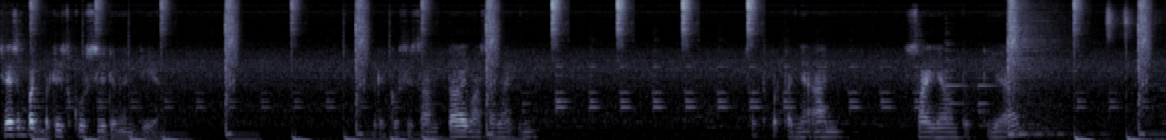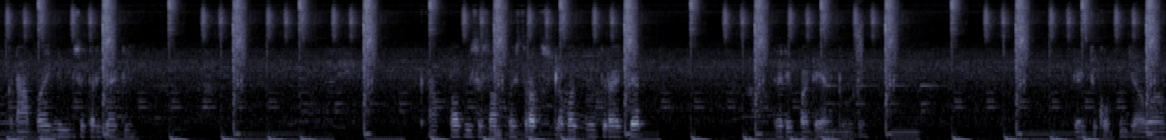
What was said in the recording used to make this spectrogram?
Saya sempat berdiskusi dengan dia. Berdiskusi santai masalah ini. Satu pertanyaan saya untuk dia. Kenapa ini bisa terjadi? Kenapa bisa sampai 180 derajat daripada yang dulu. Dia cukup menjawab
